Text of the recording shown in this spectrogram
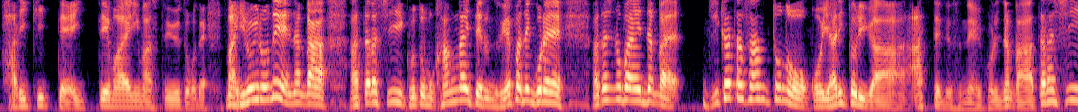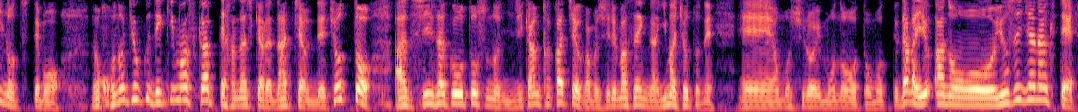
張り切って行ってまいりますというところで、まあいろいろね、なんか、新しいことも考えてるんですよ、やっぱね、これ、私の場合、なんか、地方さんとのこうやりとりがあってですね、これなんか新しいのっつっても、この曲できますかって話からなっちゃうんで、ちょっとあ新作を落とすのに時間かかっちゃうかもしれませんが、今ちょっとね、えー、面白いものをと思って、だからよ、あのー予選じゃなくて、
